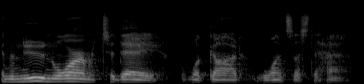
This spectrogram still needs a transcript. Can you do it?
And the new norm today of what God wants us to have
